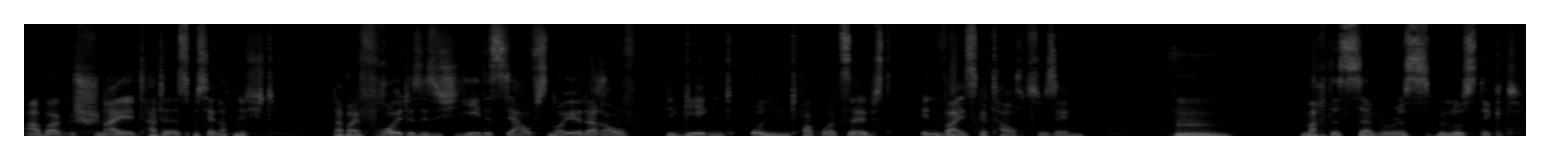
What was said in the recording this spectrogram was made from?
aber geschneit hatte es bisher noch nicht. Dabei freute sie sich jedes Jahr aufs Neue darauf, die Gegend und Hogwarts selbst in Weiß getaucht zu sehen. Hm, machte Severus belustigt.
